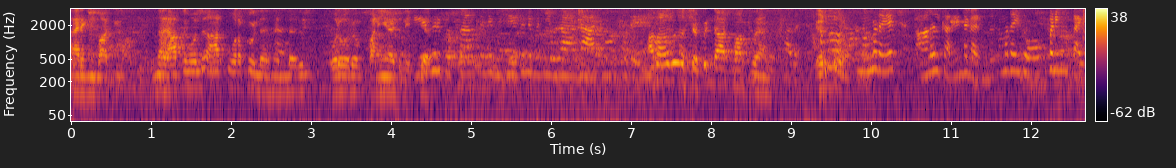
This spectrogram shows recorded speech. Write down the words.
കാര്യങ്ങളും ബാക്കി എന്നാൽ രാത്രി മുതൽ ആർക്കും ഉറക്കമില്ലായിരുന്നു എല്ലാവരും ഓരോരോ പണിയായിട്ട് നിൽക്കുക. അതായത് ഷെഫിന്റെ ആത്മാർത്ഥതയാണ്. നമ്മുടെ ആളുകൾക്ക് അറിയേണ്ട കാര്യം നമ്മുടെ ഇത് ഓപ്പണിംഗ് ടൈം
